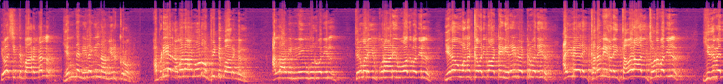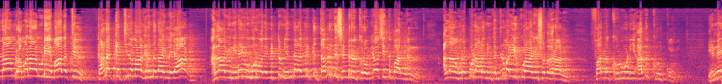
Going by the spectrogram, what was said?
யோசித்து பாருங்கள் எந்த நிலையில் நாம் இருக்கிறோம்? அப்படியே ரமலானோடு ஒப்பிட்டு பாருங்கள். அல்லாவின் நினைவு கூறுவதில் திருமறையில் குரானை ஓதுவதில் இரவு வணக்க வழிபாட்டை நிறைவேற்றுவதில் ஐவேளை கடமைகளை தவறாது தொழுவதில் இதுவெல்லாம் ரமலானுடைய மாதத்தில் கணக்கச்சிதமாக இருந்ததா இல்லையா? அல்லாவின் நினைவு கூறுவதை விட்டும் எந்த அளவிற்கு தவிர்த்து சென்றிருக்கிறோம்? யோசித்து பாருங்கள். அல்லாஹ் ரப்புல் ஆலமின் தன் திருமறை குரானில் சொல்லுகிறான் ஃபது குருனி அது குறுக்கும். என்னை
